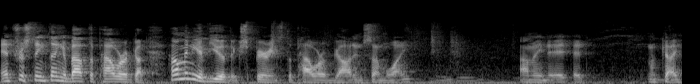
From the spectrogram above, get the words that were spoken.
Interesting thing about the power of God. How many of you have experienced the power of God in some way? Mm-hmm. I mean, it, it okay.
